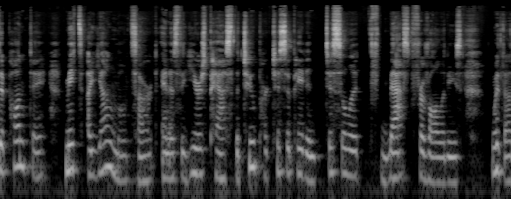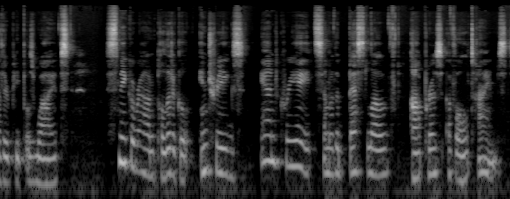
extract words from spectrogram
Da Ponte meets a young Mozart, and as the years pass, the two participate in dissolute, masked frivolities with other people's wives, sneak around political intrigues, and create some of the best loved operas of all times.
